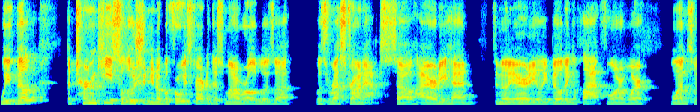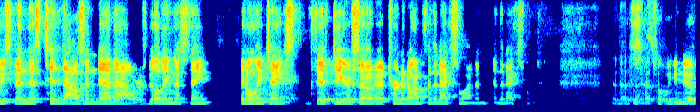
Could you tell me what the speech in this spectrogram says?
we've built a turnkey solution. You know, before we started this, my world was uh was restaurant apps. So I already had familiarity like building a platform where once we spend this 10,000 dev hours building this thing, it only takes 50 or so to turn it on for the next one and, and the next one. That's Nice. that's what we can do.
